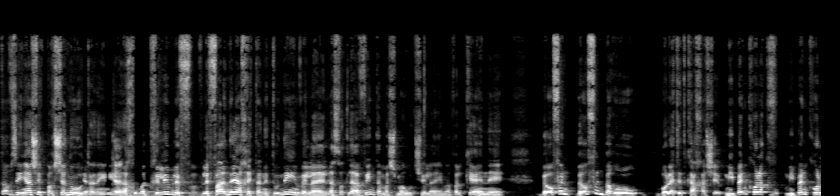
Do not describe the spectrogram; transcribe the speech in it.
טוב, זה עניין של פרשנות, כן, אני, כן. אנחנו מתחילים לפ, לפענח את הנתונים ולנסות להבין את המשמעות שלהם, אבל כן, באופן, באופן ברור בולטת ככה שמבין כל, הקב... כל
